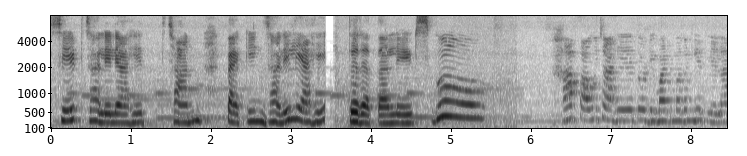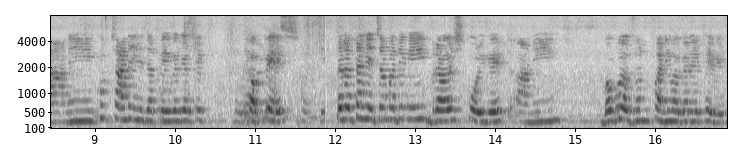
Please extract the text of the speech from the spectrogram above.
सेट झालेले आहेत. छान पॅकिंग झालेली आहे. तर आता लेट्स गो हा पाऊच आहे तो डिमार्टमधून घेतलेला आणि खूप छान आहे ह्याच्यात वेगवेगळे असे कप्पे तर आता ह्याच्यामध्ये मी ब्रश कोलगेट आणि बघू अजून फणी वगैरे ठेवेल.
